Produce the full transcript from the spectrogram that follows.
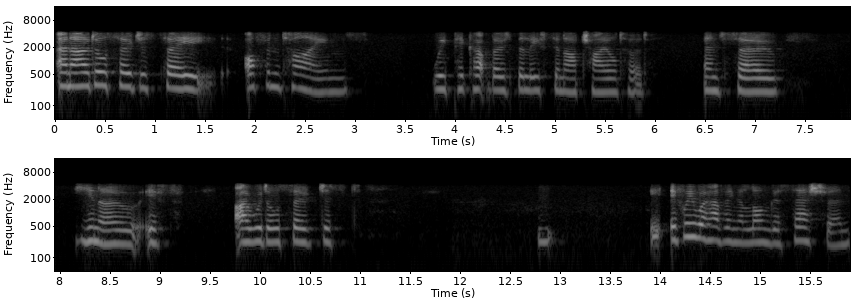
And I would also just say oftentimes we pick up those beliefs in our childhood. And so, you know, if I would also just, if we were having a longer session,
